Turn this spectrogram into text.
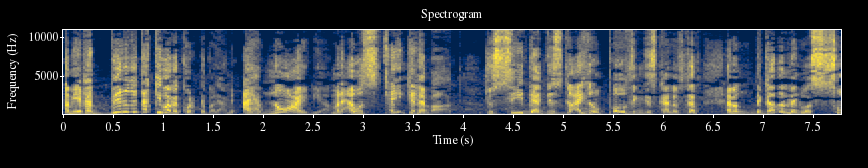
আমি এটার বিরোধিতা কীভাবে করতে পারি? আমি আই হ্যাভ নো আইডিয়া মানে I was taken aback to see that these guys are opposing this kind of stuff. I mean, the government was so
